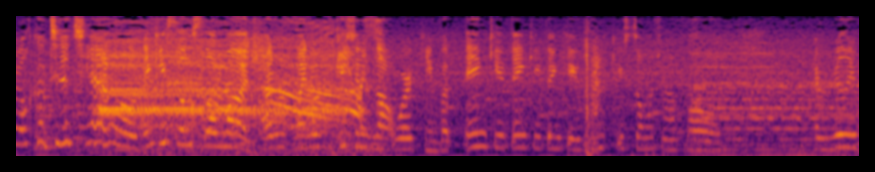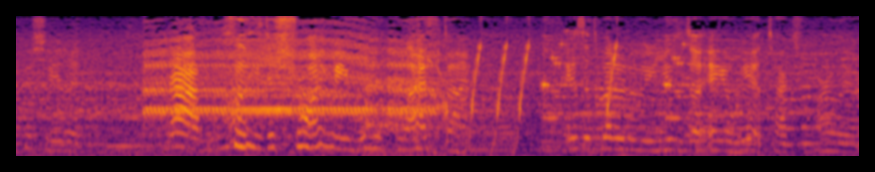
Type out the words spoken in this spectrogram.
John. Welcome to the channel. Thank you so, so much. I don't, my notification is not working, but thank you, thank you, thank you. Thank you so much for the follow. I really appreciate it. Crap! He's destroying me last time. I guess it's better to use the AoE attacks from earlier.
